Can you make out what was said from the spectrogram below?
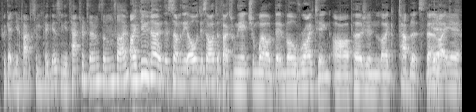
for getting your facts and figures and your tax returns done on time. I do know that some of the oldest artifacts from the ancient world that involve writing are Persian like tablets that are like yeah.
